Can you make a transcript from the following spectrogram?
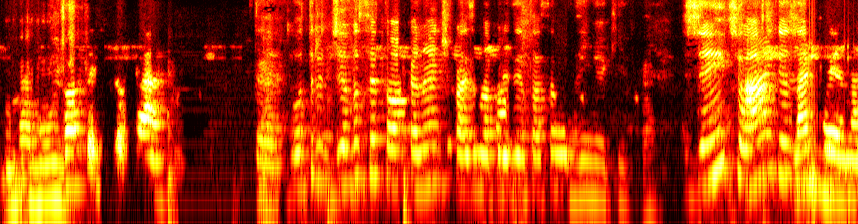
uma música. Gosta de tocar? É, outro dia você toca, né? A gente faz uma apresentaçãozinha aqui. Gente, eu acho que a gente. Bacana.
